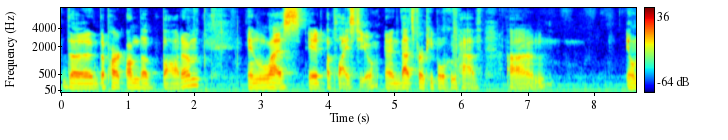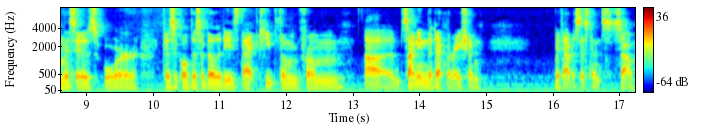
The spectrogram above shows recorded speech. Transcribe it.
the, the part on the bottom unless it applies to you. And that's for people who have um, illnesses or physical disabilities that keep them from uh, signing the declaration without assistance. So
